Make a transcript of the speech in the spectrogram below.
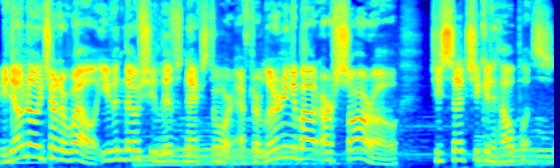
We don't know each other well, even though she lives next door. After learning about our sorrow, she said she could help us.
